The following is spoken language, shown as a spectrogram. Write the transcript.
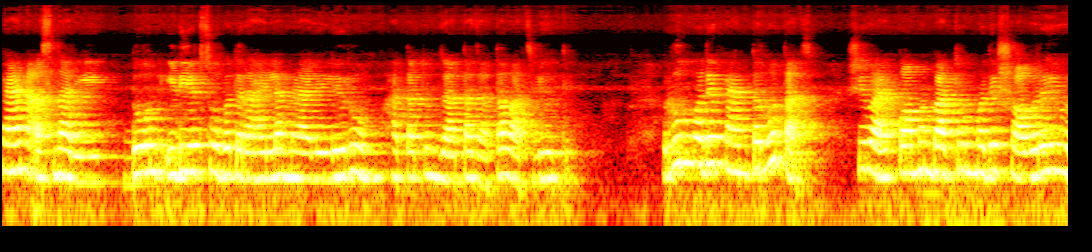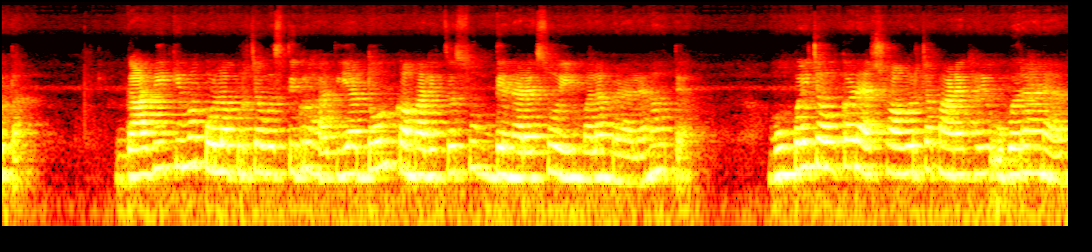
फॅन असणारी दोन इडियटसोबत राहायला मिळालेली रूम हातातून जाता जाता वाचली होती. रूममध्ये फॅन तर होताच शिवाय कॉमन बाथरूममध्ये शॉवरही होता. गावी किंवा कोल्हापूरच्या वसतिगृहात या दोन कमालीचं सुख देणाऱ्या सोयी मला मिळाल्या नव्हत्या. मुंबईच्या उकाड्यात शॉवरच्या पाण्याखाली उभं राहण्यात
